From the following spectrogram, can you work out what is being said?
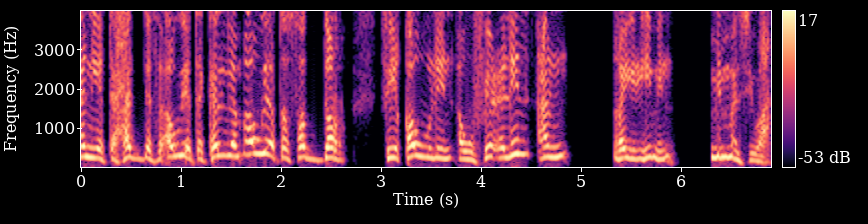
أن يتحدث أو يتكلم أو يتصدر في قول أو فعل عن غيره من ممن سواه.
